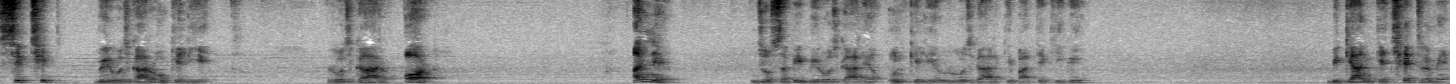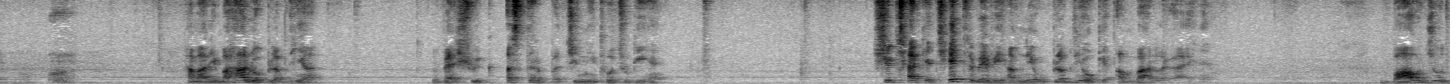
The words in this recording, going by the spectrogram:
शिक्षित बेरोजगारों के लिए रोज़गार और अन्य जो सभी बेरोजगार हैं, उनके लिए रोज़गार की बातें की गई। विज्ञान के क्षेत्र में हमारी महान उपलब्धियाँ वैश्विक स्तर पर चिन्हित हो चुकी हैं। शिक्षा के क्षेत्र में भी हमने उपलब्धियों के अंबार लगाए हैं। बावजूद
